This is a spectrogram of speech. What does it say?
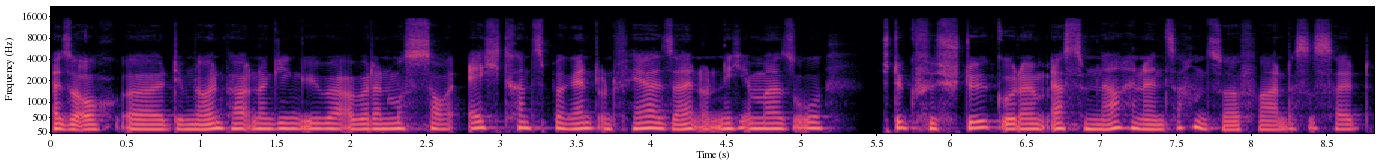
also auch äh, dem neuen Partner gegenüber, aber dann muss es auch echt transparent und fair sein und nicht immer so Stück für Stück oder erst im Nachhinein Sachen zu erfahren. Das ist halt,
